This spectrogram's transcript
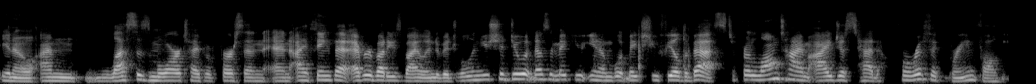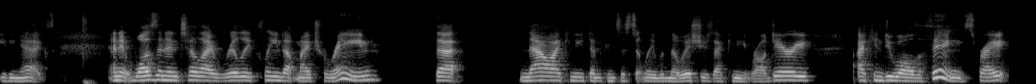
you know, I'm less is more type of person. And I think that everybody's bio individual and you should do what doesn't make you, you know, what makes you feel the best. For a long time, I just had horrific brain fog eating eggs. And it wasn't until I really cleaned up my terrain that now I can eat them consistently with no issues. I can eat raw dairy. I can do all the things, right?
